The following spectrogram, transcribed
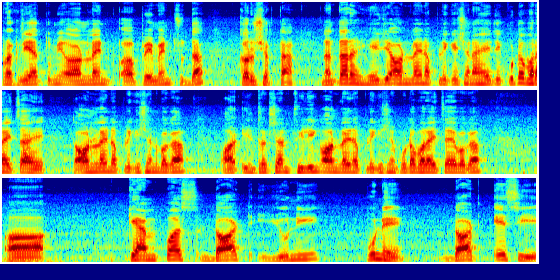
प्रक्रिया तुम्ही ऑनलाईन पेमेंटसुद्धा करू शकता. नंतर हे जे ऑनलाईन अप्लिकेशन आहे ते कुठं भरायचं आहे? तर ऑनलाईन अप्लिकेशन बघा. On instruction filling online application कुठं भरायचं आहे बघा? Campus dot uni Pune dot A C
